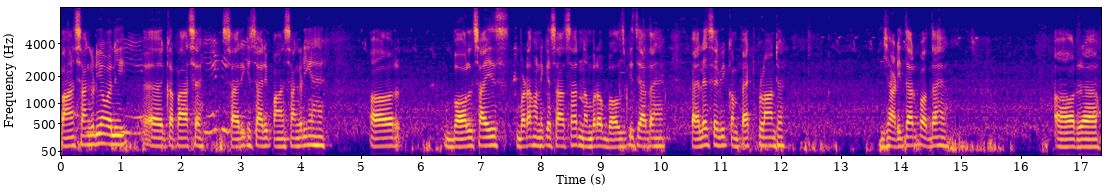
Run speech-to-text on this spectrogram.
पाँच सांगड़ियों वाली कपास है। सारी की सारी पाँच सांगड़ियाँ हैं। और बॉल साइज़ बड़ा होने के साथ साथ नंबर ऑफ़ बॉल्स भी ज़्यादा हैं। पहले से भी कम्पैक्ट प्लांट है। झाड़ीदार पौधा है। और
